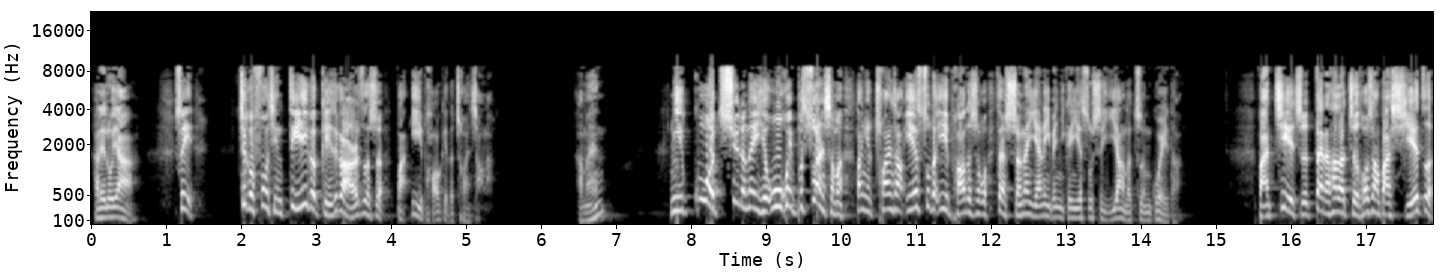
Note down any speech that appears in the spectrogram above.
哈利路亚。所以这个父亲第一个给这个儿子是把衣袍给他穿上了。阿门！你过去的那些污秽不算什么。当你穿上耶稣的衣袍的时候，在神的眼里边，你跟耶稣是一样的尊贵的。把戒指戴在他的指头上，把鞋子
